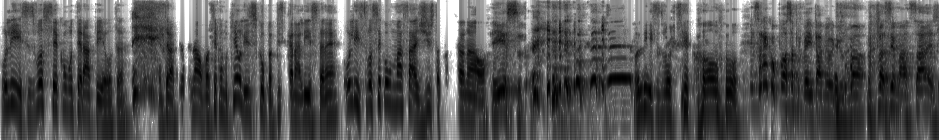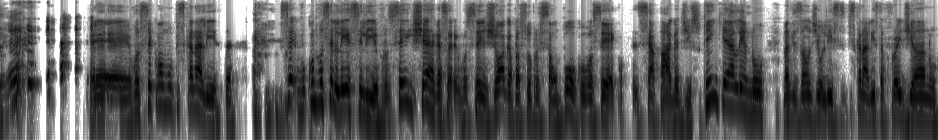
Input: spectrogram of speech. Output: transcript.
Ulisses, você como terapeuta. Como terapeuta não, você como que, Ulisses? Desculpa, psicanalista, né? Ulisses, você como massagista profissional. Isso. Ulisses, você como. Será que eu posso aproveitar meu divã para fazer massagem? É, você como psicanalista. Você, quando você lê esse livro, você enxerga, essa, você joga para sua profissão um pouco ou você se apaga disso? Quem que é a Lenu na visão de Ulisses, psicanalista freudiano,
